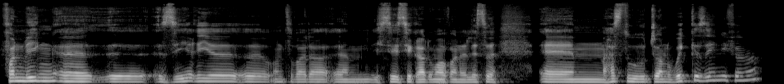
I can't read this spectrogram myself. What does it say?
Von wegen äh, äh, Serie äh, und so weiter. Ähm, ich sehe es hier gerade immer auf meiner Liste. Ähm, hast du John Wick gesehen, die Filme?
